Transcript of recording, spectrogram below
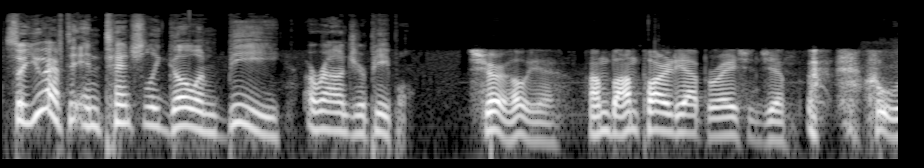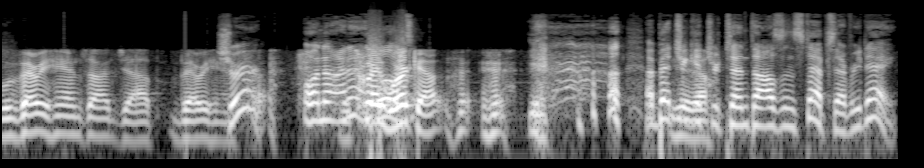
So you have to intentionally go and be around your people. Sure. Oh, yeah. I'm I'm part of the operation, Jim. We're very hands-on job. Very hands-on. sure. Oh no, it's a great workout. yeah, I bet you, you get know. your ten thousand steps every day.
